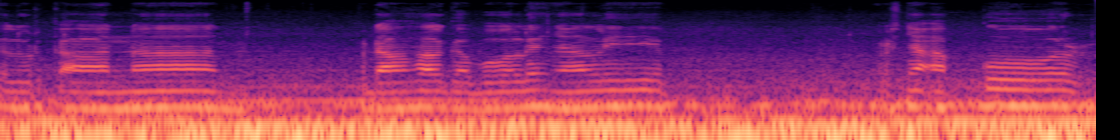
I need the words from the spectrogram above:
Jalur kanan. Padahal gak boleh nyalip. Harusnya akur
